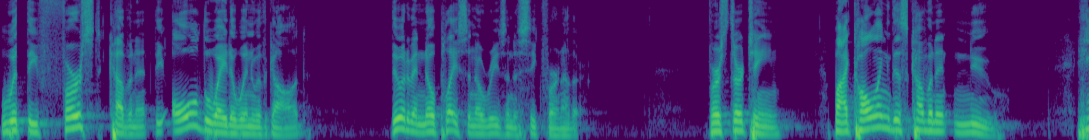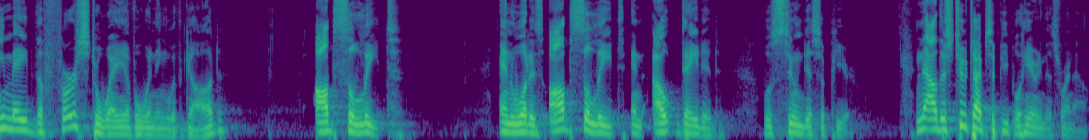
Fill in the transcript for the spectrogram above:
with the first covenant, the old way to win with God, there would have been no place and no reason to seek for another. Verse 13 By calling this covenant new, he made the first way of winning with God obsolete. And what is obsolete and outdated will soon disappear. Now, there's two types of people hearing this right now.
